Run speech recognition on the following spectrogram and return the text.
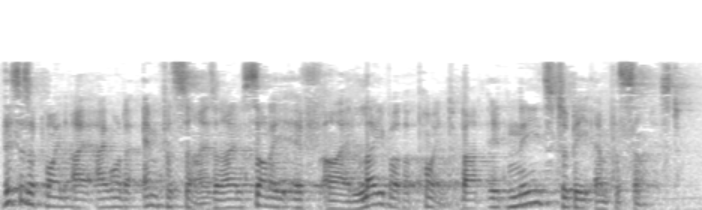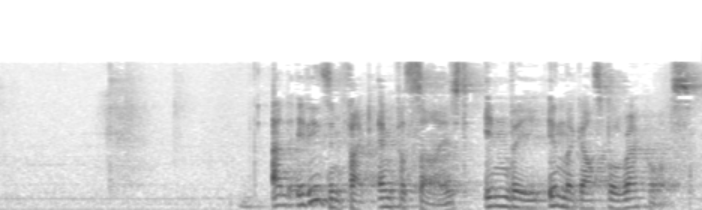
This is a point I, I, want to emphasize, and I'm sorry if I labour the point, but it needs to be emphasized. And it is in fact emphasized in the, in the gospel records.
